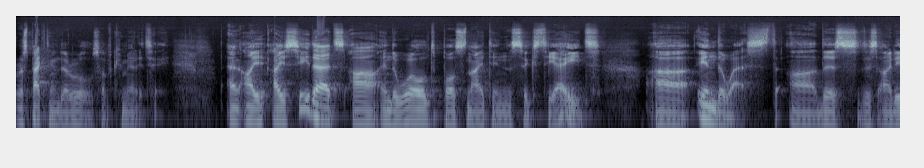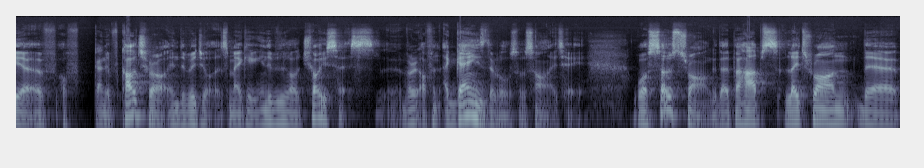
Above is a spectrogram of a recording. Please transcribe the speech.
respecting the rules of community. And I, I see that uh, in the world post 1968, uh, in the West, uh, this this idea of, of kind of cultural individualism, making individual choices, uh, very often against the rules of society, was so strong that perhaps later on the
